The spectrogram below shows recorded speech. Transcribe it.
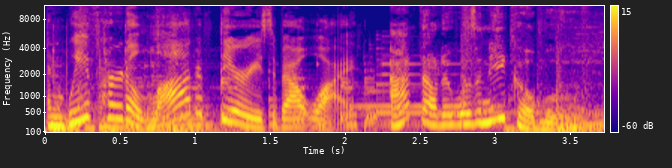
and we've heard a lot of theories about why. I thought it was an eco move.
